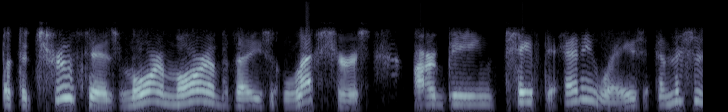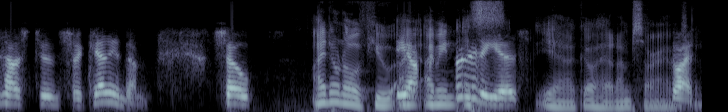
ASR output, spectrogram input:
But the truth is, more and more of these lectures are being taped anyways, and this is how students are getting them. So I don't know if you. I, I mean, is. Yeah, go ahead. I'm sorry. Go ahead.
